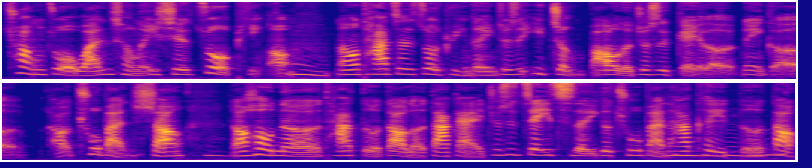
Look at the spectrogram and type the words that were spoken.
创作完成了一些作品哦，然后他这作品等于就是一整包的，就是给了那个呃出版商，然后呢，他得到了大概就是这一次的一个出版，他可以得到。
